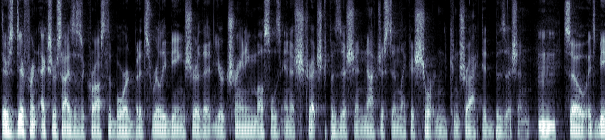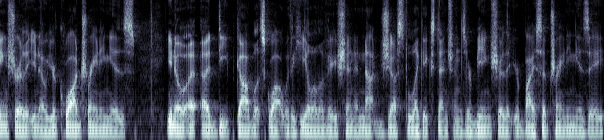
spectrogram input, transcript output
there's different exercises across the board, but it's really being sure that you're training muscles in a stretched position, not just in like a shortened, contracted position. Mm-hmm. So it's being sure that you know your quad training is you know, a, a deep goblet squat with a heel elevation and not just leg extensions, or being sure that your bicep training is a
